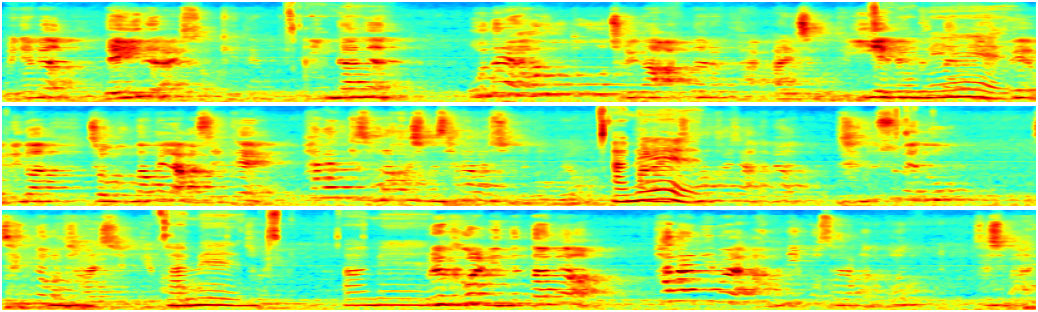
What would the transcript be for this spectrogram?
왜냐하면 내일을 알 수 없기 때문에 인간은 저희가 앞날을 봐- 알지 못해요. 이 예배 끝난 아멘. 이후에 우리가 저 문방길 나갔을 때 하나님께서 허락하시면 살아갈 수 있는 거고요. 아멘. 하나님께서 허락하지 않으면 단숨에도 생명을 다할 수 있는 게 바로 아멘. 저희입니다. 아멘. 우리가 그걸 믿는다면 하나님을 안 믿고 살아가는 건 사실 말이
